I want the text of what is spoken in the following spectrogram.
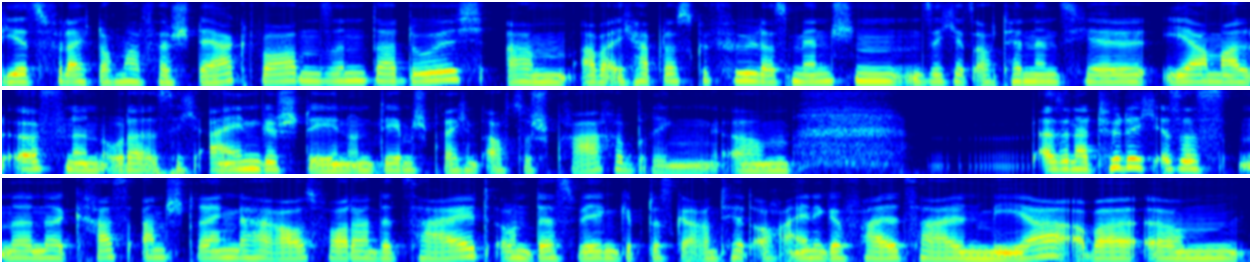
die jetzt vielleicht nochmal verstärkt worden sind dadurch. Ähm, aber ich habe das Gefühl, dass Menschen sich jetzt auch tendenziell eher mal öffnen oder es sich eingestehen und dementsprechend auch zur Sprache bringen. Ähm, also natürlich ist es eine, eine krass anstrengende, herausfordernde Zeit und deswegen gibt es garantiert auch einige Fallzahlen mehr. Aber ähm,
